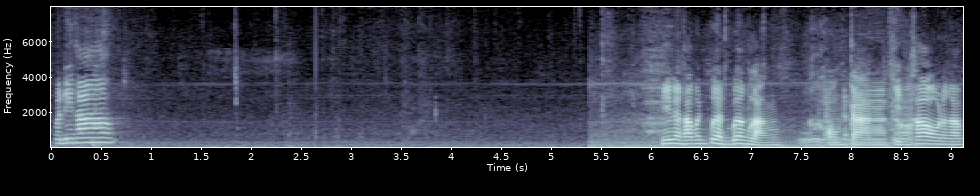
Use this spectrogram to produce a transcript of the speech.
สวัสดีครับนี่นะครับเพื่อนๆเบื้องหลังโยของการหลังกินข้าวนะครับ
